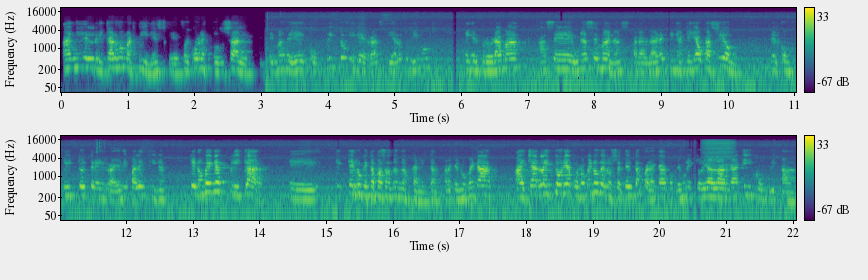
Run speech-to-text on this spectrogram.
Ángel Ricardo Martínez, que fue corresponsal en temas de conflictos y guerras, ya lo tuvimos en el programa hace unas semanas para hablar en aquella ocasión del conflicto entre Israel y Palestina, que nos venga a explicar eh, qué, es lo que está pasando en Afganistán, para que nos venga a echar la historia, por lo menos de los 70 para acá, porque es una historia larga y complicada.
